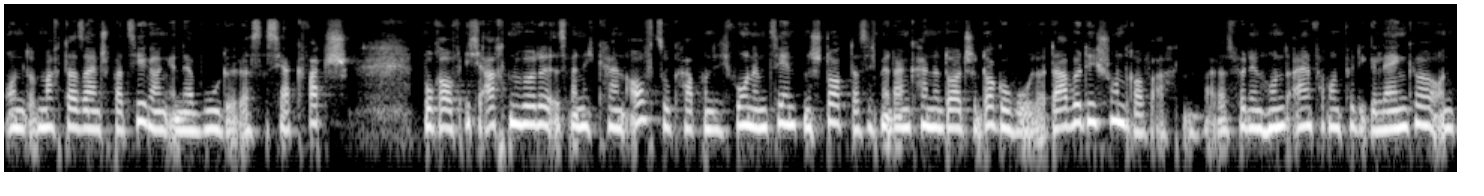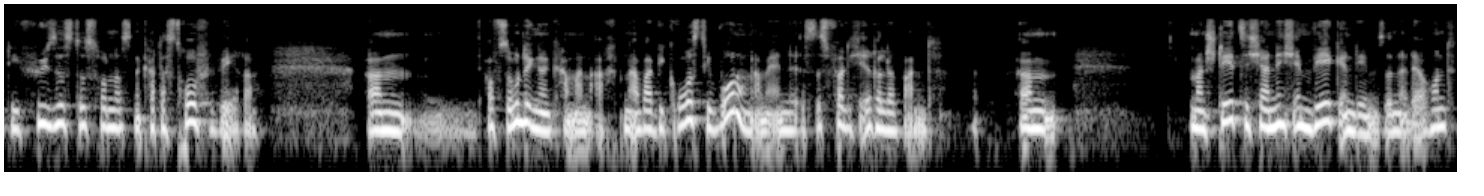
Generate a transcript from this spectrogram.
und, macht da seinen Spaziergang in der Bude. Das ist ja Quatsch. Worauf ich achten würde, ist, wenn ich keinen Aufzug habe und ich wohne im zehnten Stock, dass ich mir dann keine deutsche Dogge hole. Da würde ich schon drauf achten, weil das für den Hund einfach und für die Gelenke und die Physis des Hundes eine Katastrophe wäre. Ähm, auf so Dinge kann man achten. Aber wie groß die Wohnung am Ende ist, ist völlig irrelevant. Ähm, man steht sich ja nicht im Weg in dem Sinne. Der Hund,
